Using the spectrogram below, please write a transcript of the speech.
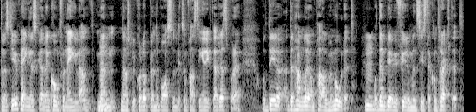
den var skriven på engelska, den kom från England, men Mm. när de skulle kolla upp vem det var så liksom fanns det ingen riktig adress på det. Och det, den handlar ju om Palmemordet. Mm. Och den blev ju filmen Sista kontraktet.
